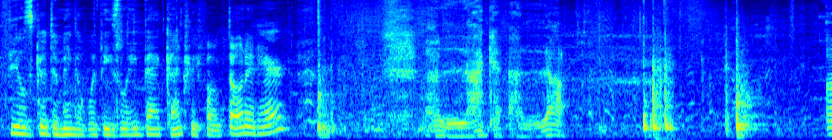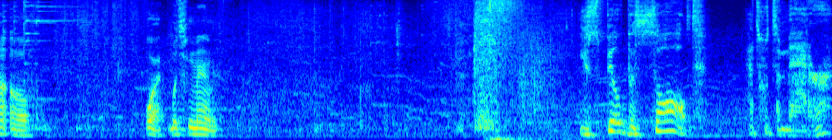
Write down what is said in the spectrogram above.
Feels good to mingle with these laid back country folk, don't it, Hare? I like it a lot. Uh oh. What? What's the matter? You spilled the salt. That's what's the matter.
